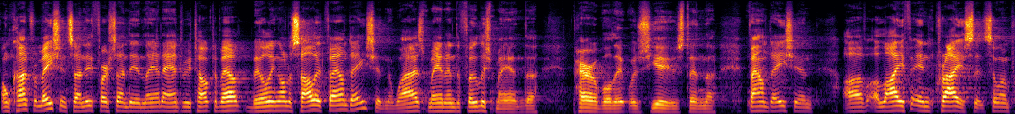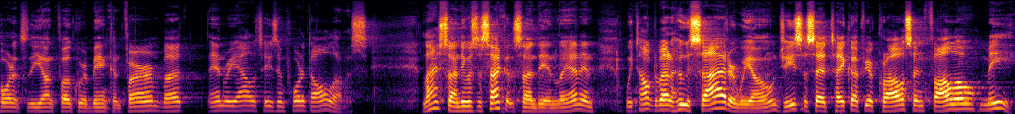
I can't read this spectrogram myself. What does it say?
on Confirmation Sunday, first Sunday in Lent, Andrew talked about building on a solid foundation, the wise man and the foolish man, the parable that was used, and the foundation of a life in Christ that's so important to the young folk who are being confirmed, but in reality is important to all of us. Last Sunday was the second Sunday in Lent, and we talked about whose side are we on. Jesus said, Take up your cross and follow me.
